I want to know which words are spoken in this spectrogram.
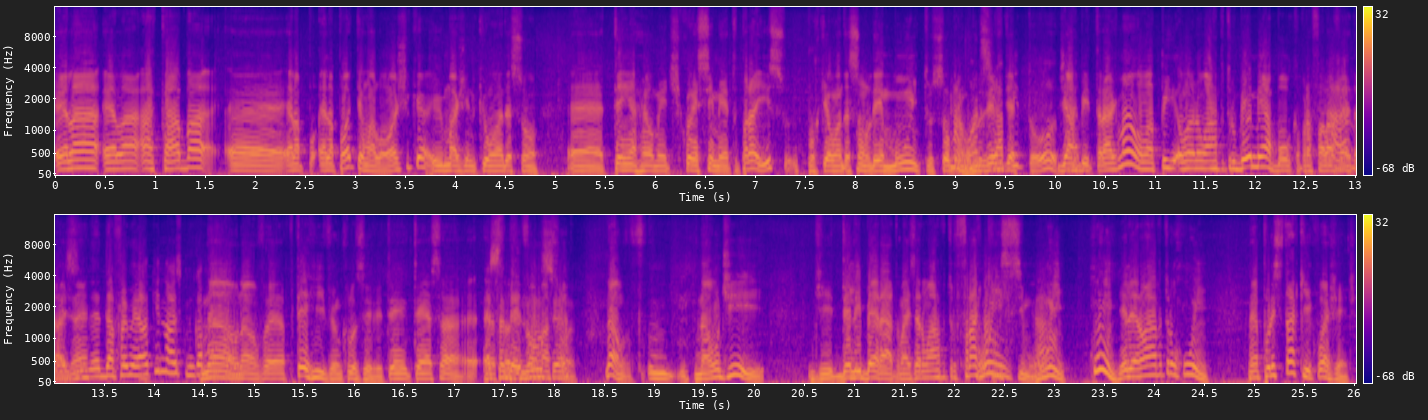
ela, ela acaba. é, ela, ela pode ter uma lógica, eu imagino que o Anderson é, tenha realmente conhecimento para isso, porque o Anderson lê muito sobre Não, o Anderson de, apitou, de tá? arbitragem, mas um, api- um, um árbitro bem meia boca, para falar a verdade, né? ainda foi melhor que nós, que nunca Não, não, é terrível, inclusive. Tem, tem essa, essas denúncia? informações. Não, não de, de deliberado, mas era um árbitro fraquíssimo, Ruim, ruim. Ruim, ele era um árbitro ruim. Né? Por isso está aqui com a gente.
